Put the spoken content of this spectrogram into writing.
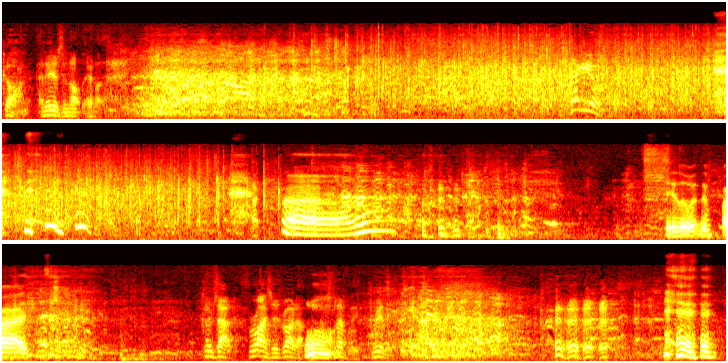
gone, and here's the knot there like that. Thank you. Still with the part Comes out, rises right up. It's lovely, really.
